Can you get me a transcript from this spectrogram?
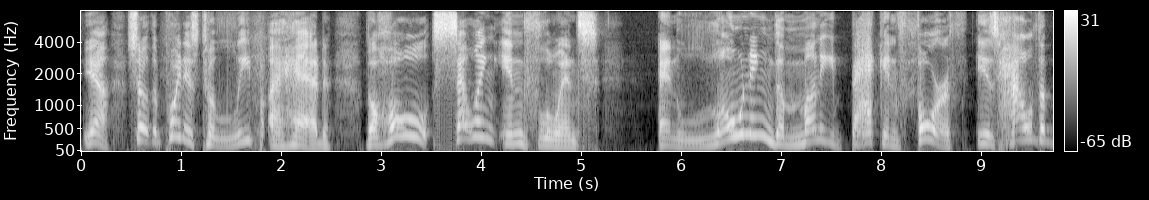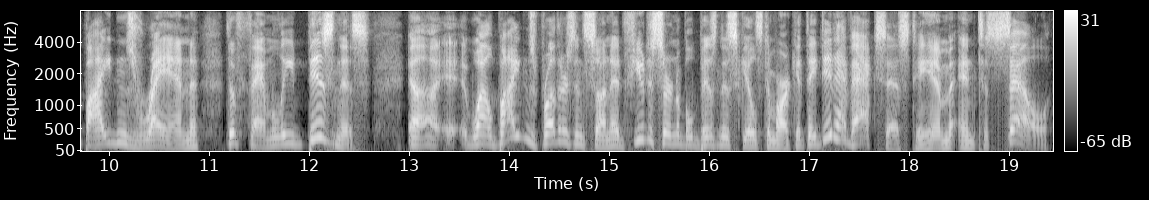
Yeah. So the point is to leap ahead. The whole selling influence And loaning the money back and forth is how the Bidens ran the family business. Uh, while Biden's brothers and son had few discernible business skills to market, they did have access to him and to sell.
